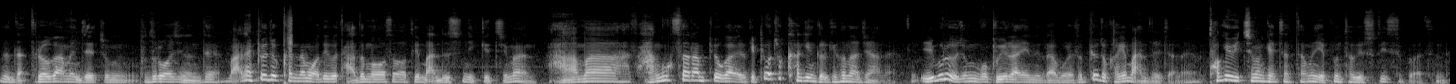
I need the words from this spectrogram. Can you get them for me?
근데 나- 들어가면 이제 좀 부드러워지는데 만약 뾰족한다면 어디 그 다듬어서 어떻게 만들 수는 있겠지만 아마 한국 사람 뼈가 이렇게 뾰족하긴 그렇게 흔하지 않아요. 일부러 요즘 뭐 V라인이라고 해서 뾰족하게 만들잖아요. 턱의 위치만 괜찮다면 예쁜 턱일 수도 있을 것 같은데.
